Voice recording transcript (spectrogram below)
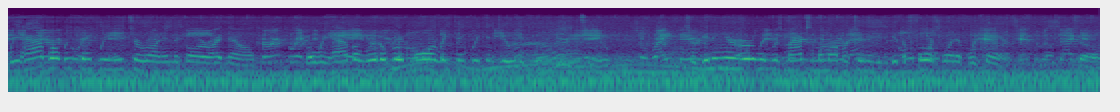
we have what we think we need to run in the car right now, but we have a little bit more we think we can do if we need to. So getting here early was maximum opportunity to get the fourth one if we can. So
